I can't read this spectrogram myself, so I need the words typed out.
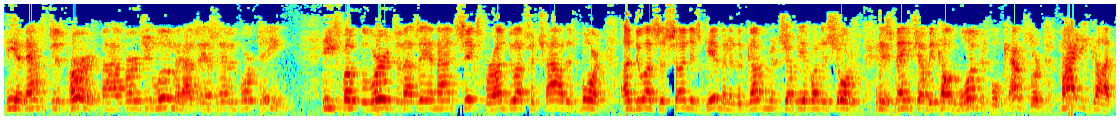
He announced his birth by a virgin womb in Isaiah 7:14. He spoke the words of Isaiah 9 6 For unto us a child is born, unto us a son is given, and the government shall be upon his shoulders, and his name shall be called Wonderful Counselor, Mighty God,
